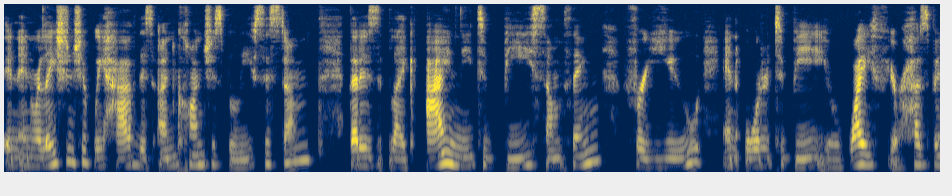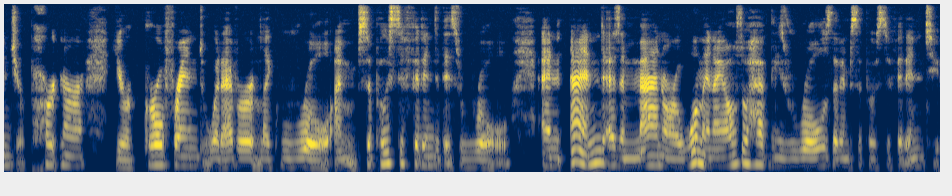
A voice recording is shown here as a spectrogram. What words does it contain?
in, in relationship we have this unconscious belief system that is like i need to be something for you in order to be your wife your husband your partner your girlfriend whatever like role. I'm supposed to fit into this role. And and as a man or a woman i also have these roles that i'm supposed to fit into.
